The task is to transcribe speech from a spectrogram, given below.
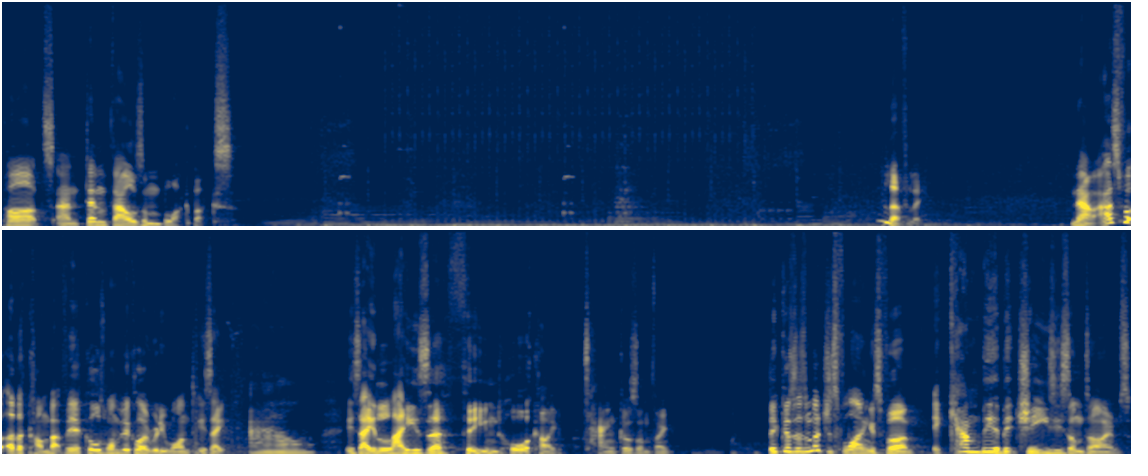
parts and 10,000 block bucks. Lovely. Now, as for other combat vehicles, one vehicle I really want is a... Ow! Is a laser-themed Hawkeye tank or something. Because as much as flying is fun, it can be a bit cheesy sometimes.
